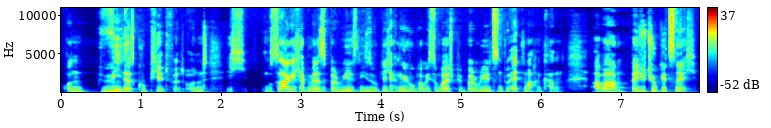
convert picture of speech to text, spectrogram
und wie das kopiert wird. Und ich muss sagen, ich habe mir das bei Reels nie so wirklich angeguckt, ob ich zum Beispiel bei Reels ein Duett machen kann. Aber bei YouTube geht's nicht.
